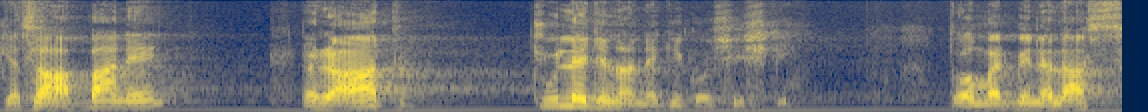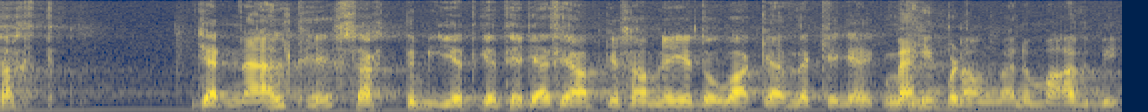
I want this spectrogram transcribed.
कि साहबा ने रात चूल्हे जलाने की कोशिश की। तो अमर बिन अला सख्त जर्नैल थे, सख्त तबीयत के थे। जैसे आपके सामने ये दो वाक्य रखे गए। मैं ही पढ़ाऊँगा नमाज़ भी।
